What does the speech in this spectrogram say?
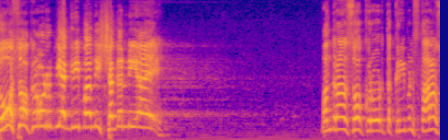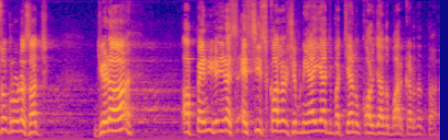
200 ਕਰੋੜ ਰੁਪਇਆ ਗਰੀਬਾਂ ਦੀ ਸ਼ਗਨ ਨਹੀਂ ਆਏ। 1500 ਕਰੋੜ, ਤਕਰੀਬਨ 1700 ਕਰੋੜ ਹੈ ਸੱਚ। ਜਿਹੜਾ ਆ ਪੈਨ, ਜਿਹੜਾ ਐਸਸੀ ਸਕਾਲਰਸ਼ਿਪ ਨਹੀਂ ਆਈ, ਅੱਜ ਬੱਚਿਆਂ ਨੂੰ ਕਾਲਜਾਂ ਤੋਂ ਬਾਹਰ ਕੱਢ ਦਿੱਤਾ।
